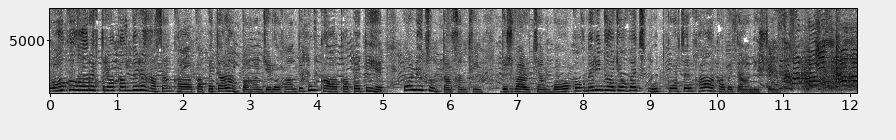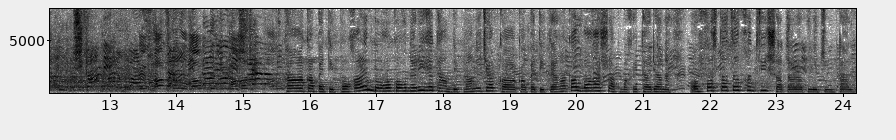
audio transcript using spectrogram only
Բողոքող առևտրականները հասան քաղաքապետարան պահանջելով հանդիպում քաղաքապետի հետ, որ լուծում տա խնդրին։ Դժվարության բողոքողներին հաջողվեց մուտք գործել քաղաքապետարանի շենք։ Քաղաքապետի փոխարեն բողոքողների հետ հանդիպման իջավ քաղաքապետի տեղակալ Վաղարշակ Մխիթարյանը, ով խոստացավ խնդրին շատ արագ լուծում տալ։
